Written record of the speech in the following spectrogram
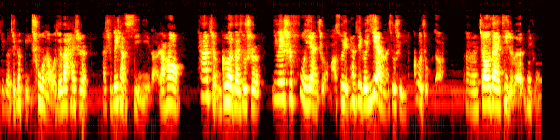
这个这个笔触呢，我觉得还是还是非常细腻的。然后她整个的，就是因为是赴宴者嘛，所以她这个宴呢，就是以各种的嗯招待记者的那种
